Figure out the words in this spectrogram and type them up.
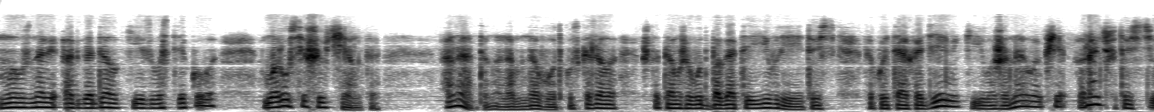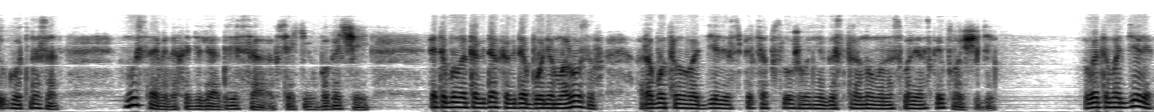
мы узнали от гадалки из Вострякова Маруси Шевченко. Она дала нам наводку, сказала, что там живут богатые евреи, то есть какой-то академик и его жена вообще раньше, то есть год назад. Мы сами находили адреса всяких богачей. Это было тогда, когда Боря Морозов работал в отделе спецобслуживания гастронома на Смоленской площади. В этом отделе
